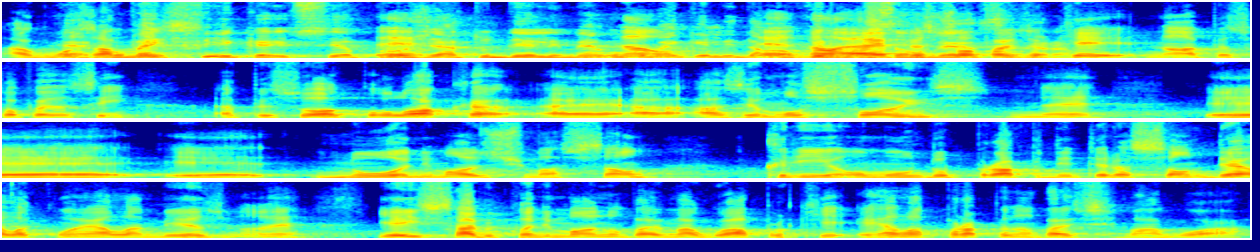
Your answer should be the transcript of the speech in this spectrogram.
algumas é, como é que fica isso? Se é projeto é, dele mesmo, não, como é que ele dá uma é, não, a pessoa dessa, faz cara? o quê? Não, a pessoa faz assim, a pessoa coloca é, as emoções né, é, é, no animal de estimação, cria um mundo próprio de interação dela com ela mesma, né? E aí sabe que o animal não vai magoar porque ela própria não vai se magoar,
